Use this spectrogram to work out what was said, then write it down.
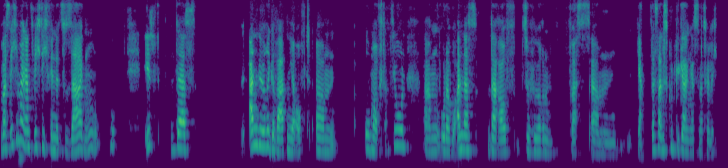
was ich immer ganz wichtig finde zu sagen, ist, dass Angehörige warten ja oft ähm, oben auf Station ähm, oder woanders darauf zu hören, was, ähm, ja, dass alles gut gegangen ist natürlich.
